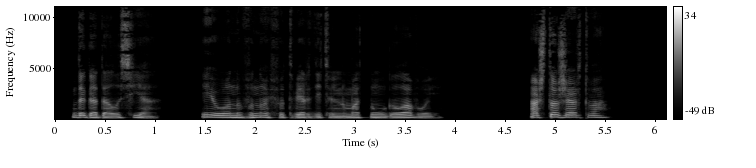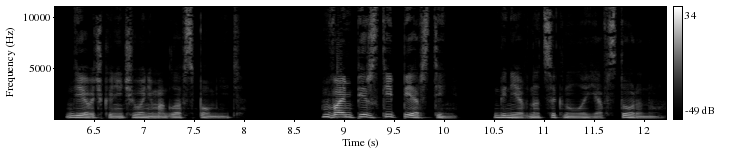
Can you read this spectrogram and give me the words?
— догадалась я, и он вновь утвердительно мотнул головой. «А что жертва?» Девочка ничего не могла вспомнить. «Вампирский перстень!» — гневно цыкнула я в сторону.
